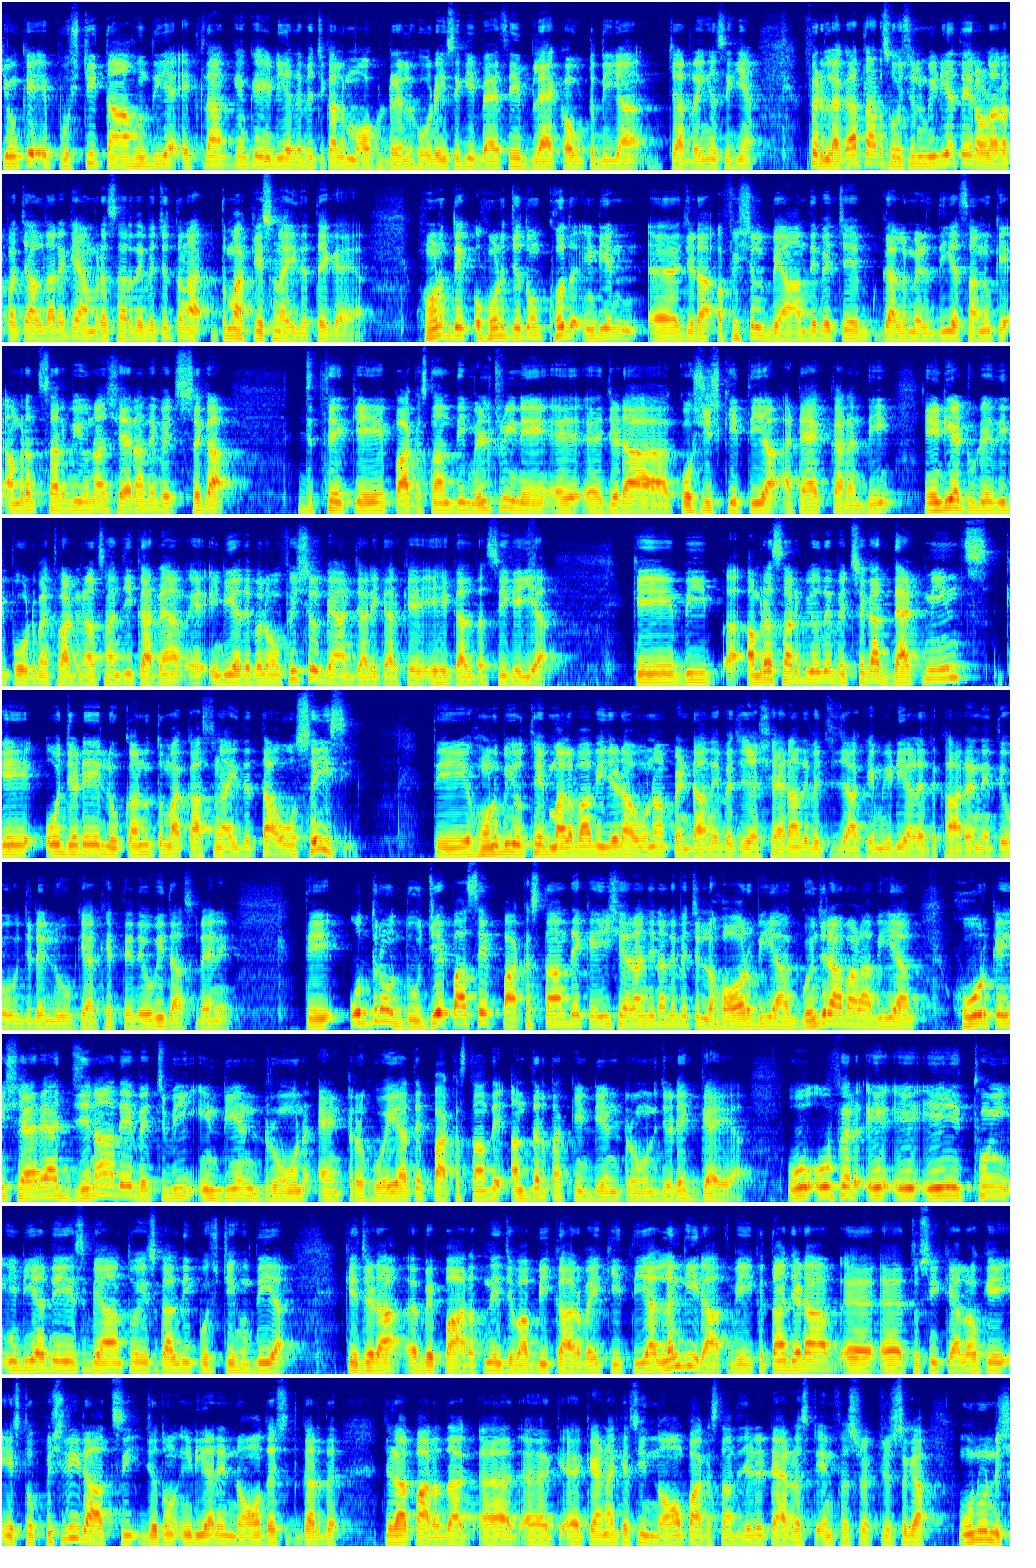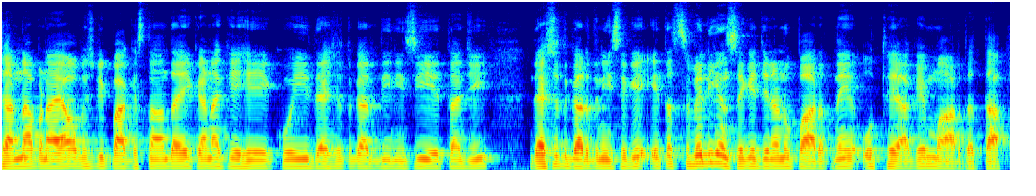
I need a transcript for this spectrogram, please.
ਕਿਉਂਕਿ ਇਹ ਪੁਸ਼ਟੀ ਤਾਂ ਹੁੰਦੀ ਹੈ ਇੱਕ ਤਾਂ ਕਿਉਂਕਿ ਇੰਡੀਆ ਦੇ ਵਿੱਚ ਕੱਲ ਮੌਕ ਡਰਿਲ ਹੋ ਰਹੀ ਸੀਗੀ, ਵੈਸੇ ਹੀ ਬਲੈਕ ਆਊਟ ਦੀਆਂ ਚੱਲ ਰਹੀਆਂ ਸੀਗੀਆਂ। ਫਿਰ ਲਗਾਤਾਰ ਸੋਸ਼ਲ ਮੀਡੀਆ ਤੇ ਰੌਲਾ ਰੱਪਾ ਚੱਲਦਾ ਰਿਹਾ ਕਿ ਅੰਮ੍ਰਿਤਸਰ ਦੇ ਵਿੱਚ ਧਨਾ- ਧਮਾਕੇ ਸੁਣਾਈ ਦਿੱਤੇ ਗਏ ਆ। ਹੁਣ ਦੇ- ਹੁਣ ਜਦੋਂ ਖੁਦ ਇੰਡੀਅਨ ਜਿਹੜਾ ਅਫੀਸ਼ੀਅਲ ਬਿਆਨ ਦੇ ਵਿੱਚ ਇਹ ਗੱਲ ਮਿਲਦੀ ਆ ਸਾਨੂੰ ਕਿ ਅੰਮ੍ਰਿਤਸਰ ਵੀ ਉਹਨਾਂ ਸ਼ਹਿਰਾਂ ਦੇ ਵਿੱਚ ਸੀਗਾ ਜਿੱਥੇ ਕਿ ਪਾਕਿਸਤਾਨ ਦੀ ਮਿਲਟਰੀ ਨੇ ਜਿਹੜਾ ਕੋਸ਼ਿਸ਼ ਕੀਤੀ ਆ ਅਟੈਕ ਕਰਨ ਦੀ। ਇੰਡੀਆ ਟੂਡੇ ਦੀ ਰਿਪੋਰਟ ਮੈਂ ਤੁਹਾਡੇ ਨਾਲ ਸਾਂਝੀ ਕਰ ਰਿਹਾ। ਇੰਡੀਆ ਦੇ ਵੱਲੋਂ ਅਫੀਸ਼ੀਅਲ ਬਿਆਨ ਜਾਰੀ ਕਰਕੇ ਇਹ ਗੱਲ ਦੱਸੀ ਗਈ ਆ ਕਿ ਵੀ ਅੰਮ੍ਰਿਤਸਰ ਵੀ ਉਹਦੇ ਵਿੱਚ ਸੀਗਾ ਦੈਟ ਮੀਨਸ ਕਿ ਉਹ ਜਿਹੜੇ ਲੋਕਾਂ ਨੂੰ ਧਮਾਕਾ ਸੁਣਾਈ ਦਿੱਤਾ, ਉਹ ਸਹੀ ਸੀ। ਤੇ ਹੁਣ ਵੀ ਉੱਥੇ ਮਲਬਾ ਵੀ ਜਿਹੜਾ ਉਹਨਾਂ ਪਿੰਡਾਂ ਦੇ ਵਿੱਚ ਜਾਂ ਸ਼ਹਿਰਾਂ ਦੇ ਵਿੱਚ ਜਾ ਕੇ ਮੀਡੀਆ ਵਾਲੇ ਦਿਖਾ ਰਹੇ ਨੇ ਤੇ ਉਹ ਜਿਹੜੇ ਲੋਕ ਆ ਖਿੱਤੇ ਦੇ, ਉਹ ਵੀ ਦੱਸ ਰਹੇ ਨੇ। ਤੇ ਉਧਰੋਂ ਦੂਜੇ ਪਾਸੇ ਪਾਕਿਸਤਾਨ ਦੇ ਕਈ ਸ਼ਹਿਰਾਂ, ਜਿਨ੍ਹਾਂ ਦੇ ਵਿੱਚ ਲਾਹੌਰ ਵੀ ਆ, ਗੁੰਜਰਾਵਾਲਾ ਵੀ ਆ, ਹੋਰ ਕਈ ਸ਼ਹਿਰ ਆ, ਜਿਨ੍ਹਾਂ ਦੇ ਵਿੱਚ ਵੀ ਇੰਡੀਅਨ ਡਰੋਨ ਐਂਟਰ ਹੋਏ ਆ ਤੇ ਪਾਕਿਸਤਾਨ ਦੇ ਅੰਦਰ ਤੱਕ ਇੰਡੀਅਨ ਡਰੋਨ ਜਿਹੜੇ ਗਏ ਆ। ਉਹ ਉਹ ਫਿਰ ਇਹ ਇਹ ਇਹ ਇੱਥੋਂ ਹੀ ਇੰਡੀਆ ਦੇ ਇਸ ਬਿਆਨ ਤੋਂ ਇਸ ਗੱਲ ਦੀ ਪੁਸ਼ਟੀ ਹੁੰਦੀ ਆ ਕਿ ਜਿਹੜਾ ਅ, ਵੀ ਭਾਰਤ ਨੇ ਜਵਾਬੀ ਕਾਰਵਾਈ ਕੀਤੀ ਆ ਲੰਗੀ ਰਾਤ ਵੀ ਇੱਕ ਤਾਂ ਜਿਹੜਾ ਤੁਸੀਂ ਕਹਿ ਲਓ ਕਿ ਇਸ ਤੋਂ ਪਿਛਲੀ ਰਾਤ ਸੀ ਜਦੋਂ ਇੰਡੀਆ ਨੇ 9 ਦਹਿਸ਼ਤਗਰਦ ਜਿਹੜਾ ਭਾਰਤ ਦਾ ਕਹਿਣਾ ਕਿ ਅਸੀਂ 9 ਪਾਕਿਸਤਾਨ ਦੇ ਜਿਹੜੇ ਟੈਰਰਿਸਟ ਇਨਫਰਾਸਟ੍ਰਕਚਰ ਸੀਗਾ ਉਹਨੂੰ ਨਿਸ਼ਾਨਾ ਬਣਾਇਆ। ਆਬਵੀਅਸਲੀ ਪਾਕਿਸਤਾਨ ਦਾ ਇਹ ਕਹਿਣਾ ਕਿ ਇਹ ਕੋਈ ਦਹਿਸ਼ਤਗਰਦੀ ਨਹੀਂ ਸੀ ਇਹ ਤਾਂ ਜੀ ਦਹਿਸ਼ਤਗਰਦ ਨਹੀਂ ਸੀਗੇ ਇਹ ਤਾਂ ਸਿਵਿਲੀਅਨ ਸੀਗੇ ਜਿਨ੍ਹਾਂ ਨੂੰ ਭਾਰਤ ਨੇ ਉੱਥੇ ਆ ਕੇ ਮਾਰ ਦਿੱਤਾ।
